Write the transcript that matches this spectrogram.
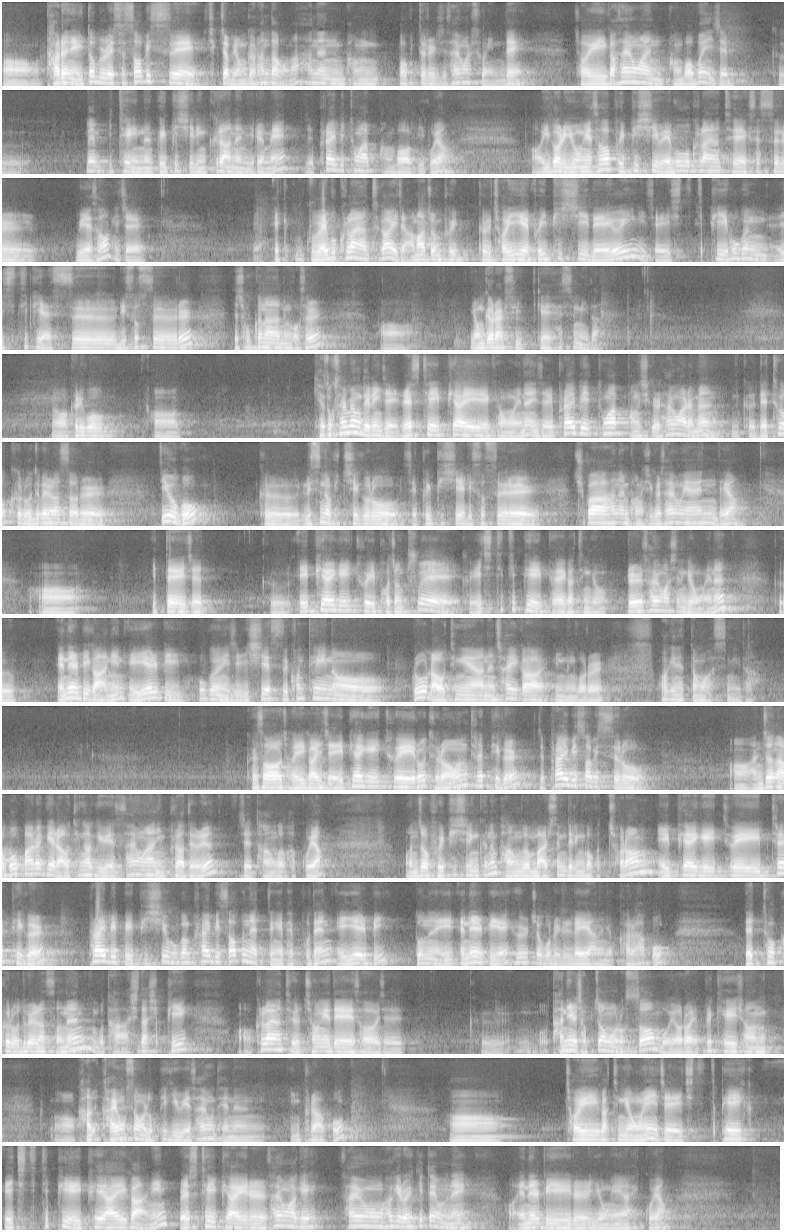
어, 다른 AWS 서비스에 직접 연결한다거나 하는 방법들을 이제 사용할 수가 있는데 저희가 사용한 방법은 이제 그 맨 밑에 있는 VPC Link라는 이름의 이제 private 통합 방법이고요. 어, 이걸 이용해서 VPC 외부 client의 access를 위해서 이제 그 외부 client가 이제 Amazon v, 그 저희의 VPC 내의 이제 HTTP 혹은 HTTPS resource를 접근하는 것을 어, 연결할 수 있게 했습니다. 어, 그리고 어, 계속 설명드린 이제 REST API의 경우에는 이제 private 통합 방식을 사용하려면 그 네트워크 load balancer를 띄우고 그 listener 규칙으로 이제 VPC의 resource를 추가하는 방식을 사용해야 했는데요. 어, 이때 이제 그 API Gateway version 2의 그 HTTP API 같은 경우를 사용하시는 경우에는 그 NLB가 아닌 ALB 혹은 이제 ECS container로 routing해야 하는 차이가 있는 것을 확인했던 것 같습니다. 그래서 저희가 이제 API Gateway로 들어온 traffic을 private 서비스로 어, 안전하고 빠르게 routing하기 위해서 사용한 인프라들은 이제 다음과 같고요. 먼저 VPC Link는 방금 말씀드린 것처럼 API 게이트웨이 트래픽을 프라이빗 VPC 혹은 private subnet 등에 배포된 ALB 또는 NLB에 효율적으로 relay하는 역할을 하고 네트워크 load balancer는 뭐 다 아시다시피 어, client 요청에 대해서 이제 그 뭐 단일 접점으로서 뭐 여러 애플리케이션 어, 가, 용성을 높이기 위해 사용되는 인프라고 어, 저희 같은 경우에 이제 HTTP, HTTP API가 아닌 REST API를 사용하기, 사용하기로 했기 때문에 어, NLB를 이용해야 했고요.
